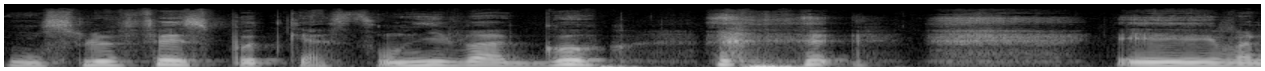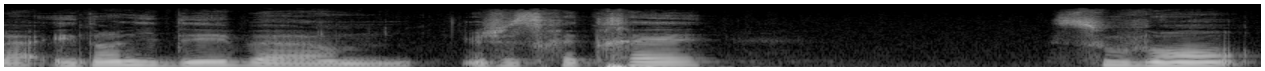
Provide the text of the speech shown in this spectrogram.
On se le fait, ce podcast. On y va, go Et voilà. Et dans l'idée, bah, je serai très souvent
